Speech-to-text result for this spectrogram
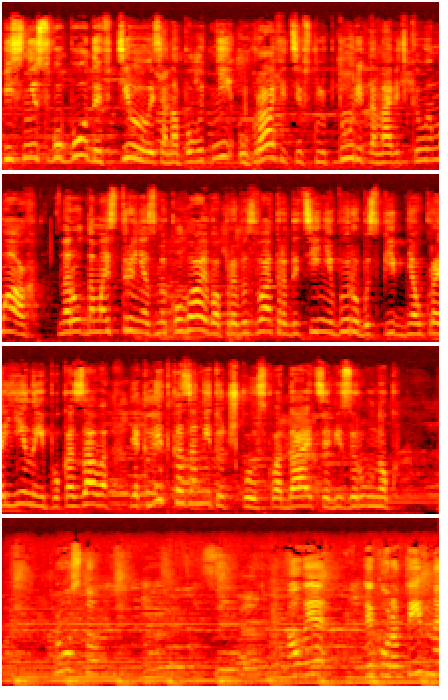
Пісні свободи втілилися на полотні у графіці, в скульптурі та навіть килимах. Народна майстриня з Миколаєва привезла традиційні вироби з півдня України і показала, як нитка за ниточкою складається візерунок. Просто, але декоративна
